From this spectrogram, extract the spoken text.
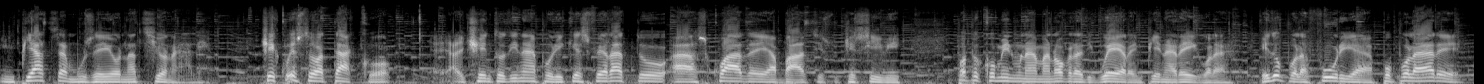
in piazza Museo Nazionale. C'è questo attacco eh, al centro di Napoli che è sferato a squadre e a balzi successivi, proprio come in una manovra di guerra in piena regola. E dopo la furia popolare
